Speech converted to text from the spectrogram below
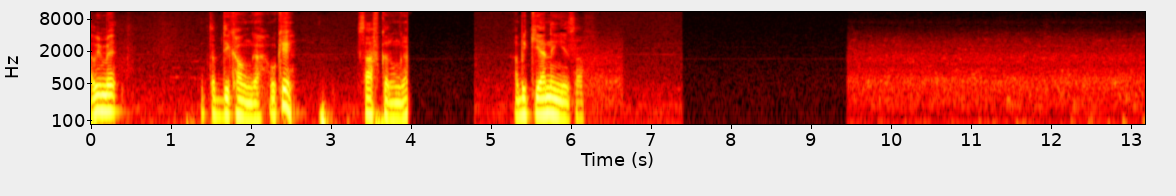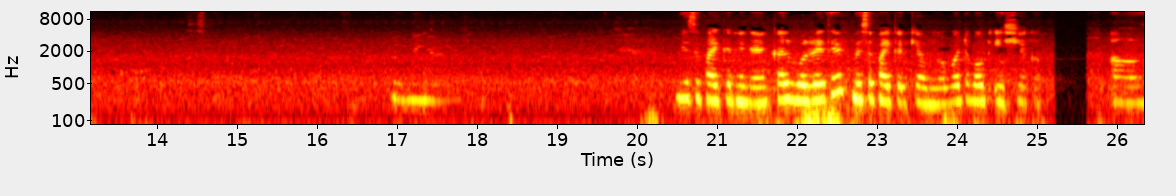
अभी मैं तब दिखाऊँगा ओके साफ़ करूँगा। अभी किया नहीं है साफ़। ये सफ़ाई करने गए हैं। कल बोल रहे थे मैं सफ़ाई करके आऊँगा। व्हाट अबाउट एशिया का? अह,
